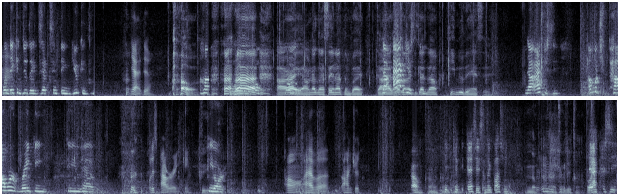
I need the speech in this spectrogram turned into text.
when they can do the exact same thing you can do? Yeah, I do. Oh. Alright, I'm not gonna say nothing, but guys, now, I just want to let you guys know he knew the answer. Now accuracy. How much power ranking do you have? what is power ranking? PR. PR. Oh, I have a hundred. Oh, can, can, can, I say something, Flashy? No, nope. accuracy.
